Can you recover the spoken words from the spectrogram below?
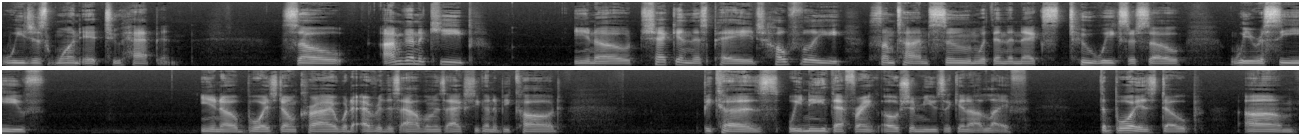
We just want it to happen. So I'm going to keep you know, checking this page. Hopefully, sometime soon, within the next two weeks or so, we receive, you know, Boys Don't Cry, whatever this album is actually going to be called, because we need that Frank Ocean music in our life. The boy is dope. Um,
